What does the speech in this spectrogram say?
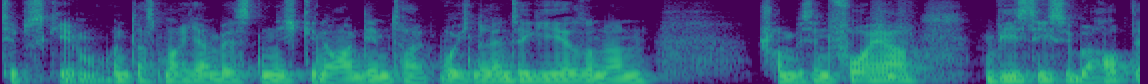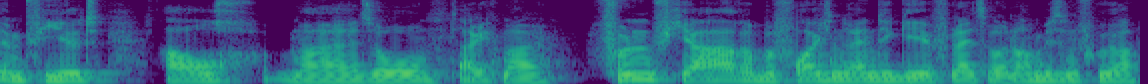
Tipps geben. Und das mache ich am besten nicht genau an dem Tag, wo ich in Rente gehe, sondern schon ein bisschen vorher, wie es sich überhaupt empfiehlt, auch mal so, sage ich mal, fünf Jahre, bevor ich in Rente gehe, vielleicht sogar noch ein bisschen früher,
